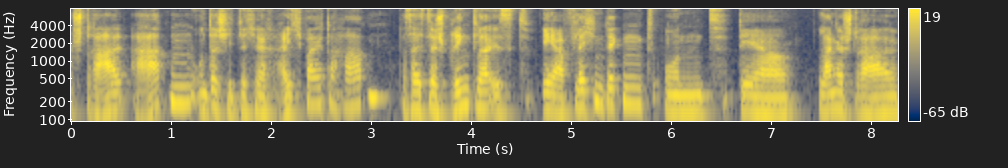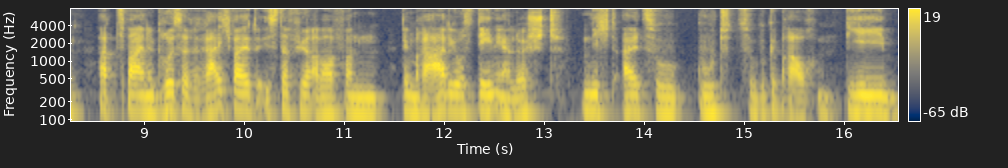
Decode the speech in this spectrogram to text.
Strahlarten unterschiedliche Reichweite haben. Das heißt, der Sprinkler ist eher flächendeckend und der lange Strahl hat zwar eine größere Reichweite, ist dafür aber von dem Radius, den er löscht, nicht allzu gut zu gebrauchen. Die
